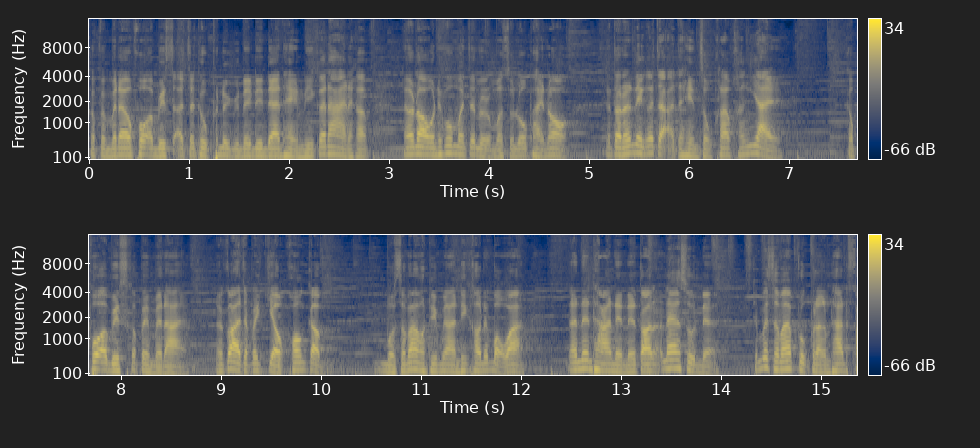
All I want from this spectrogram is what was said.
ก็เป็นไม่ได้ว่าพวกอบิสอาจจะถูกผนึกอยู่ในดินแดนแห่งนี้ก็ได้นะครับ แล้วรอวันที่พวกมันจะหลุดออกมาสู่โลกภายนอก ในตอนนั้นเองก็จะอาจจะเห็นสงครามครั้งใหญ่ กับพวกอบิสก็เป็นไปได้ แล้วก็อาจจะไปเกี่ยวข้องกับบทสัมภาษณ์ของทีมงานที่เขาได้บอกว่านั้นเดินทางเนี่ยในตอนแรกสุดเนี่ยจะไม่สามารถปลุกพลังธาตุไฟ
